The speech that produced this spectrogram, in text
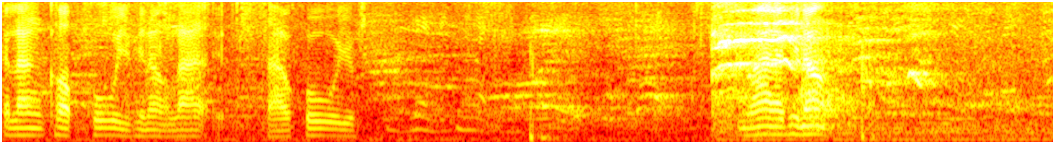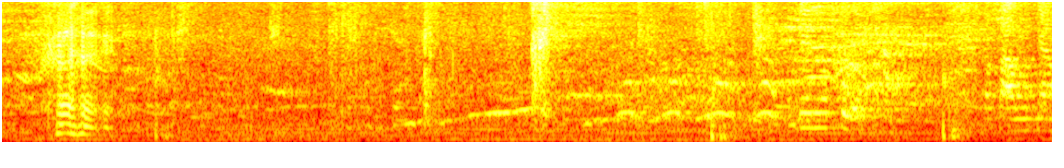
กำลังครอบคู่อยู่พี่น้องลาสาวคู่อยู่ มาแล้ว พี่น้อง เดินมาเปิดกระเป๋าเจ้า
